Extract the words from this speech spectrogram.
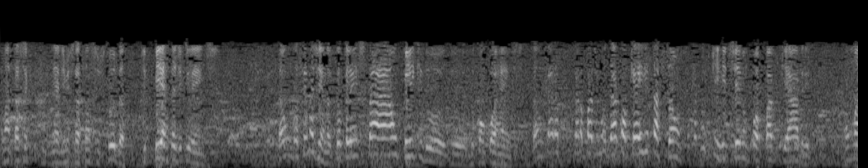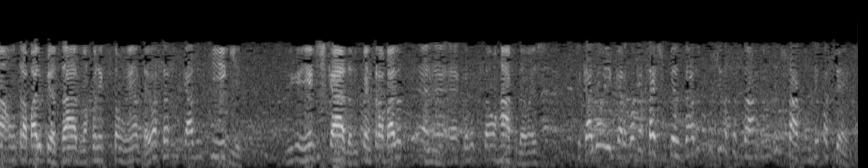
uma taxa que em administração se estuda, de perda de clientes. Então você imagina, o seu cliente está a um clique do, do, do concorrente. Então o cara, o cara pode mudar qualquer irritação, qualquer coisa que irrite ele, um pop-up que abre, uma, um trabalho pesado, uma conexão lenta. Eu acesso casa de IG, linha de escada. No trabalho é, é- é conexão rápida, mas de casa eu ir, cara. Qualquer site pesado eu não consigo acessar, eu não tenho saco, não tenho paciência.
